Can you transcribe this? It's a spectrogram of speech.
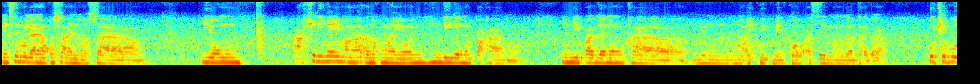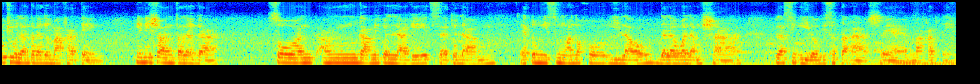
nagsimula lang ako sa ano, sa, yung, actually ngayon mga ano ko ngayon, hindi ganun pa ka ano, hindi pa ganun ka, yung mga equipment ko, as in, ano lang talaga, pucho-pucho lang talaga makating hindi siya ano talaga. So, ang, ang gamit ko lagi, it's ito lang. Ito mismo ano ko, ilaw. Dalawa lang siya. Plus yung ilaw di sa taas. Ayan, makating.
